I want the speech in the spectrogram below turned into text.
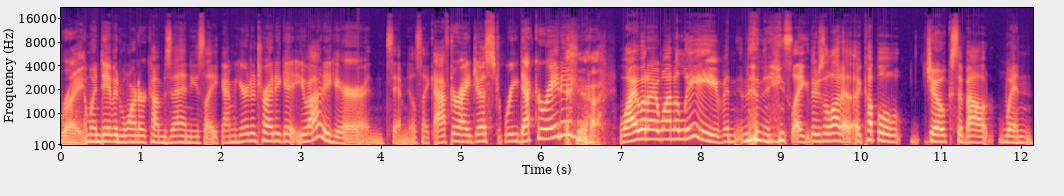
Right. And when David Warner comes in, he's like, I'm here to try to get you out of here. And Sam Neill's like, after I just redecorated, Yeah. why would I want to leave? And, and then he's like, there's a lot of, a couple jokes about when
